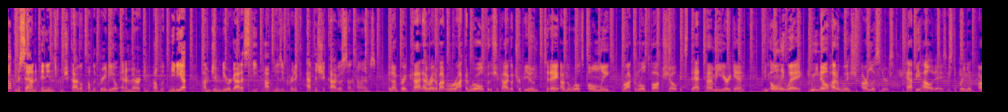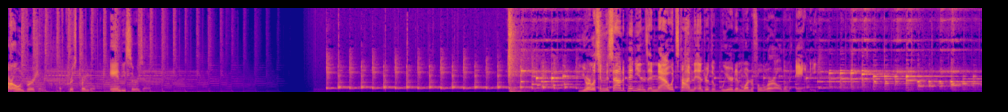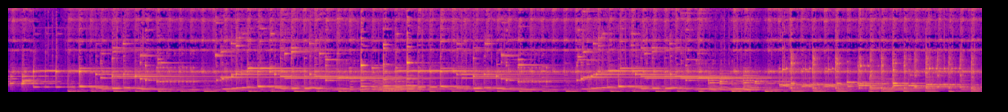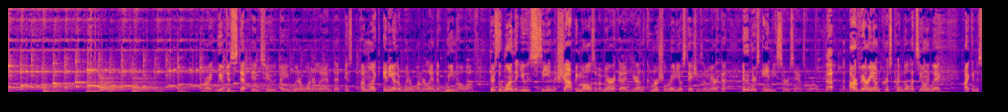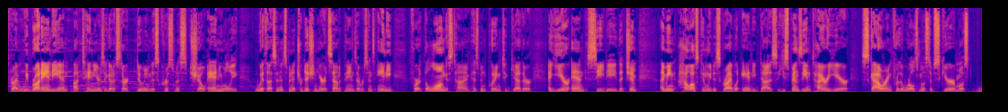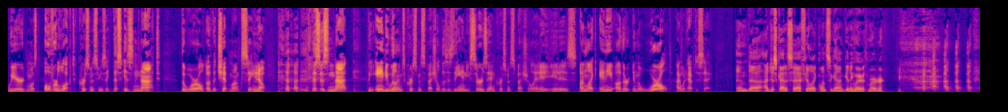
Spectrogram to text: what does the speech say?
Welcome to Sound Opinions from Chicago Public Radio and American Public Media. I'm Jim DeRogatis, the pop music critic at the Chicago Sun-Times. And I'm Greg Kot. I write about rock and roll for the Chicago Tribune. Today on the world's only rock and roll talk show. It's that time of year again. The only way we know how to wish our listeners happy holidays is to bring in our own version of Chris Kringle, Andy Cirzan. You're listening to Sound Opinions, and now it's time to enter the weird and wonderful world of Andy. We have just stepped into a winter wonderland that is unlike any other winter wonderland that we know of. There's the one that you see in the shopping malls of America and here on the commercial radio stations of America, and then there's Andy Cirzan's world. Our very own Chris Kringle. That's the only way I can describe it. We brought Andy in about 10 years ago to start doing this Christmas show annually with us, and it's been a tradition here at Sound Opinions ever since. Andy, for the longest time, has been putting together a year end CD that Jim. I mean, how else can we describe what Andy does? He spends the entire year scouring for the world's most obscure, most weird, most overlooked Christmas music. This is not the world of the chipmunks singing. No. this is not the Andy Williams Christmas special. This is the Andy Cirzan Christmas special, and it, it is unlike any other in the world, I would have to say. And uh, I just got to say, I feel like once again I'm getting away with murder.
